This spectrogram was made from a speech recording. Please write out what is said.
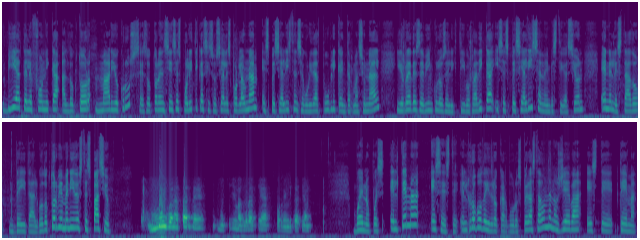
vía telefónica al doctor Mario Cruz, es doctor en Ciencias Políticas y Sociales por la UNAM, especialista en Seguridad Pública Internacional y redes de vínculos delictivos. Radica y se especializa en la investigación en el estado de Hidalgo. Doctor, bienvenido a este espacio. Muy buenas tardes. Muchísimas gracias por la invitación. Bueno, pues el tema es este, el robo de hidrocarburos. Pero ¿hasta dónde nos lleva este tema?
